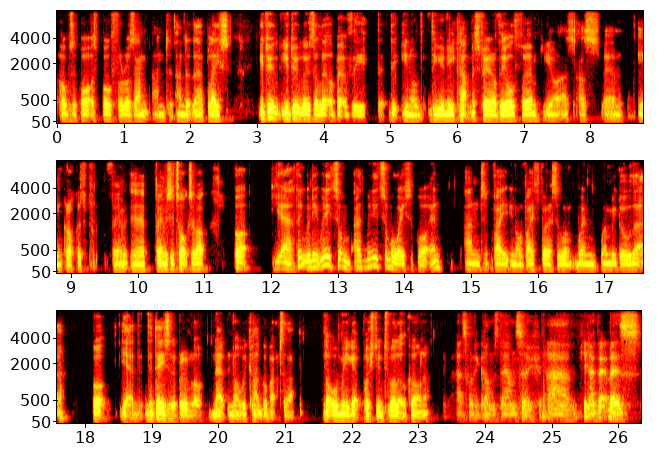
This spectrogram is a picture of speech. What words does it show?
home supporters both for us and and and at their place. You do you do lose a little bit of the, the, the you know the unique atmosphere of the old firm. You know as as um, Ian Crocker fam- uh, famously talks about. But yeah, I think we need we need some uh, we need some away support in, and vice you know vice versa when when, when we go there. But yeah, the, the days of the Broomloan, no, no, we can't go back to that. Not when we get pushed into a little corner that's what it comes down to. Um, you know, there's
